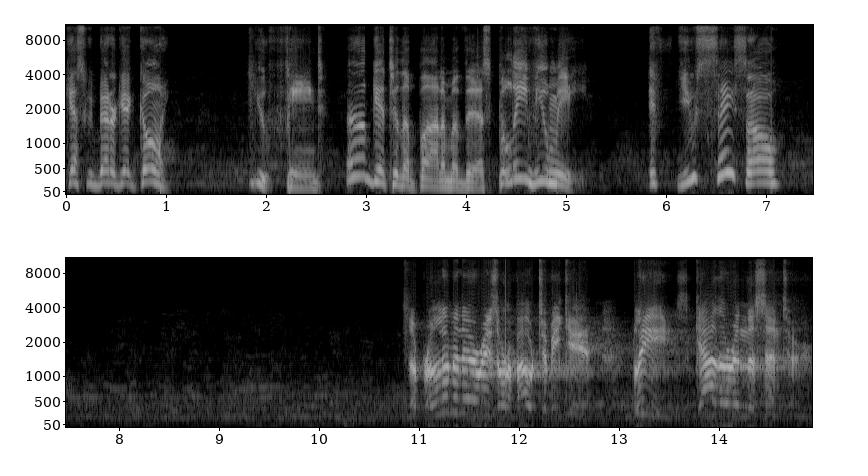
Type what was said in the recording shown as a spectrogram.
Guess we better get going. You fiend. I'll get to the bottom of this, believe you me. If you say so. The preliminaries are about to begin. Please, gather in the center.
